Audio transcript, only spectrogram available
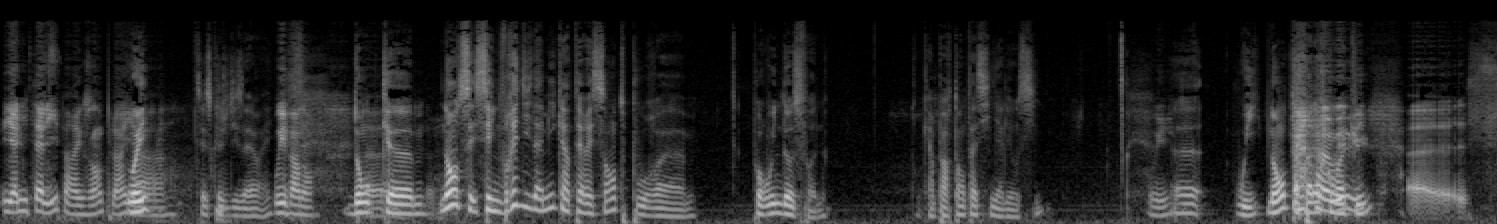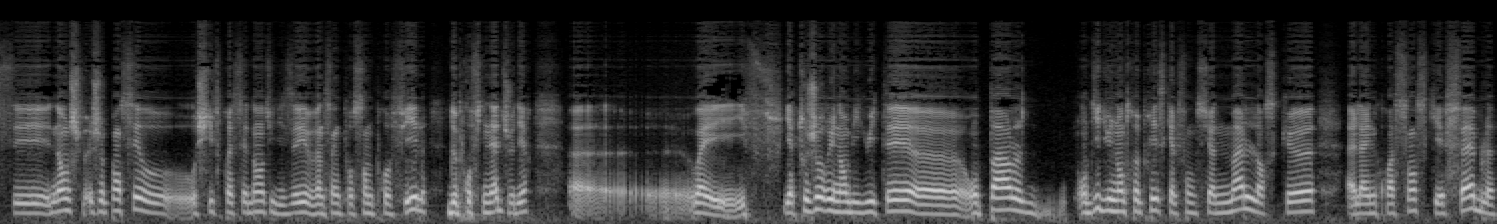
il y a l'Italie, par exemple. Hein, oui. C'est ce que je disais. Oui, oui pardon. Donc, non, c'est une vraie dynamique intéressante pour, pour Windows Phone. Donc, importante à signaler aussi. Oui. Oui, non, t'as pas l'air convaincu. Euh, c'est non, je, pensais au, chiffre précédent. Tu disais 25% de profil, de profit net, je veux dire. Euh, ouais, il, y a toujours une ambiguïté. Euh, on parle, on dit d'une entreprise qu'elle fonctionne mal lorsque elle a une croissance qui est faible.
